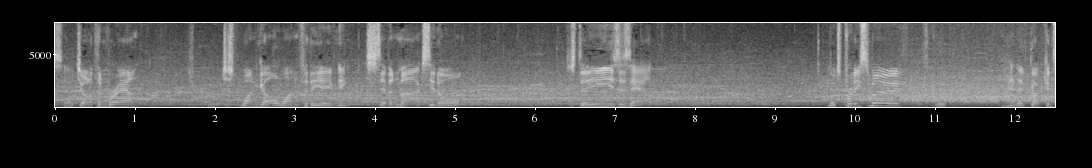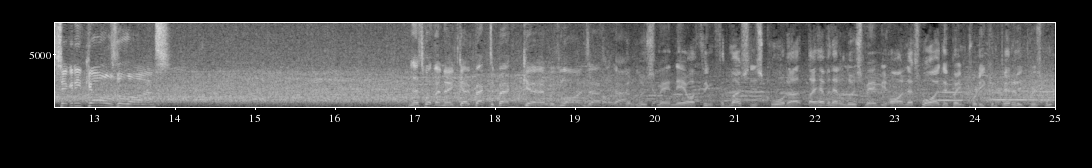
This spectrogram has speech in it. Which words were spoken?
So Jonathan Brown, just one goal, one for the evening, seven marks in all. Just eases out. Looks pretty smooth. It's good. And they've got consecutive goals, the Lions. And that's what they need. Go back to back uh, with lines They've got a loose man now. I think for most of this quarter, they haven't had a loose man behind. That's why they've been pretty competitive, Brisbane.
